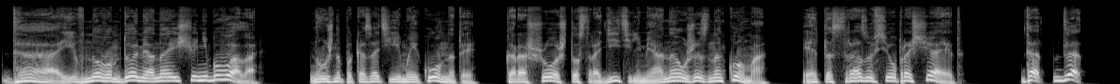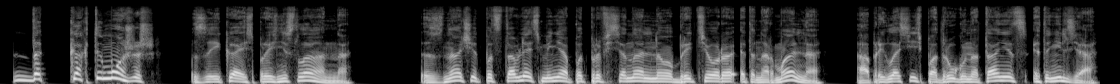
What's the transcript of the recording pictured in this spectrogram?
Да, и в новом доме она еще не бывала. Нужно показать ей мои комнаты. Хорошо, что с родителями она уже знакома. Это сразу все упрощает. «Да, да, да как ты можешь?» — заикаясь, произнесла Анна. Значит, подставлять меня под профессионального бритера — это нормально, а пригласить подругу на танец — это нельзя.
